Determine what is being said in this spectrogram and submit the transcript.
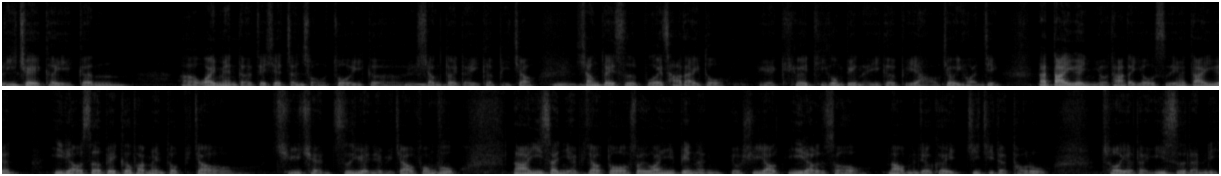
的确可以跟呃外面的这些诊所做一个嗯相对的一个比较，嗯相对是不会差太多，也可以提供病人一个比较好就医环境。那大医院有它的优势，因为大医院医疗设备各方面都比较齐全，资源也比较丰富，那医生也比较多，所以万一病人有需要医疗的时候，那我们就可以积极的投入所有的医师人力，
